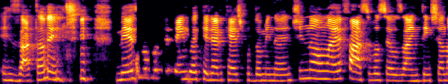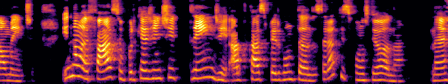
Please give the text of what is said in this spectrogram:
Exatamente. Mesmo você tendo aquele arquétipo dominante, não é fácil você usar intencionalmente. E não é fácil porque a gente tende a ficar se perguntando: será que isso funciona? Né?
